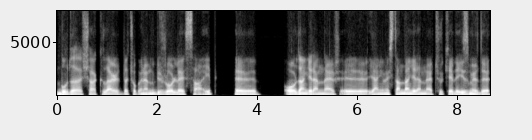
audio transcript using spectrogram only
burada şarkılar da çok önemli bir role sahip. Eee, oradan gelenler, eee, yani Yunanistan'dan gelenler Türkiye'de, İzmir'de,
